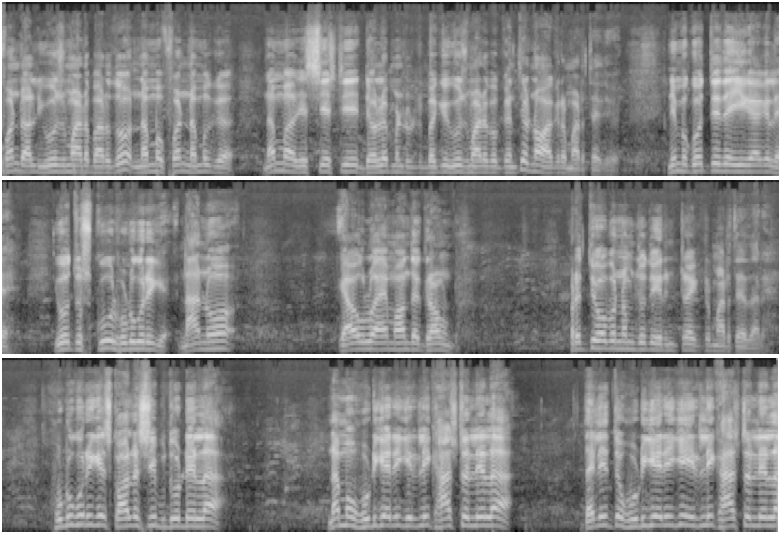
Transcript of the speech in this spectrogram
ಫಂಡ್ ಅಲ್ಲಿ ಯೂಸ್ ಮಾಡಬಾರ್ದು. ನಮ್ಮ ಫಂಡ್ ನಮಗೆ, ನಮ್ಮ S C S T development ಬಗ್ಗೆ ಯೂಸ್ ಮಾಡಬೇಕಂತೇಳಿ ನಾವು ಆಗ್ರಹ ಮಾಡ್ತಾ ಇದ್ದೀವಿ ನಿಮಗೆ ಗೊತ್ತಿದೆ ಈಗಾಗಲೇ, ಇವತ್ತು ಸ್ಕೂಲ್ ಹುಡುಗರಿಗೆ, ನಾನು ಯಾವಾಗಲೂ I am on the ground ಪ್ರತಿಯೊಬ್ಬರು ನಮ್ಮ ಜೊತೆ ಇಂಟ್ರಾಕ್ಟ್ ಮಾಡ್ತಾ ಇದ್ದಾರೆ. ಹುಡುಗರಿಗೆ ಸ್ಕಾಲರ್ಶಿಪ್ ದುಡ್ಡಿಲ್ಲ. ನಮ್ಮ ಹುಡುಗಿಯರಿಗೆ ಇರ್ಲಿಕ್ಕೆ ಹಾಸ್ಟೆಲ್ ಇಲ್ಲ. ದಲಿತ ಹುಡುಗಿಯರಿಗೆ ಇರ್ಲಿಕ್ಕೆ ಹಾಸ್ಟೆಲ್ ಇಲ್ಲ.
